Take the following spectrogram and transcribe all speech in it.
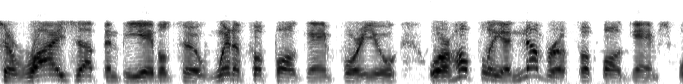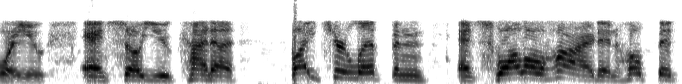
to rise up and be able to win a football game for you, or hopefully a number of football games for you. And so you kind of bite your lip and and swallow hard and hope that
